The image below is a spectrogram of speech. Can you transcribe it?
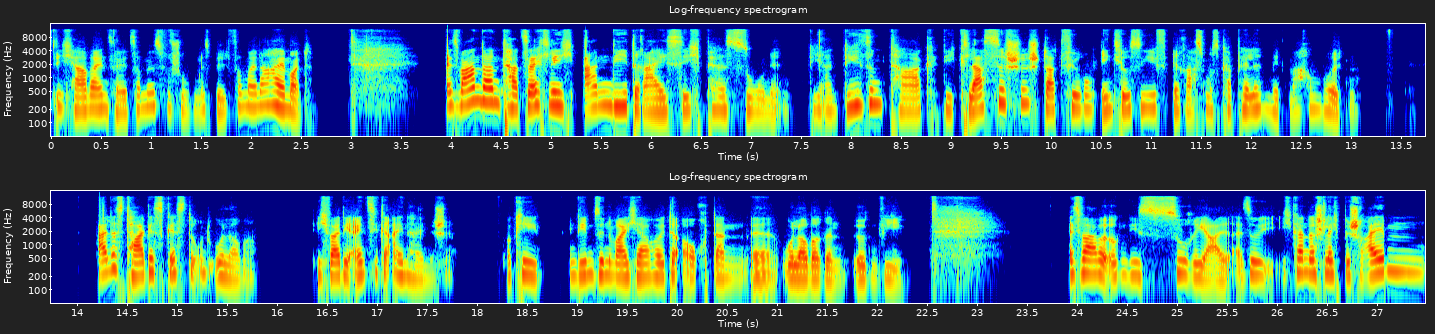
ich habe ein seltsames, verschobenes Bild von meiner Heimat. Es waren dann tatsächlich an die 30 Personen, die an diesem Tag die klassische Stadtführung inklusive Erasmuskapelle mitmachen wollten. Alles Tagesgäste und Urlauber. Ich war die einzige Einheimische. Okay, in dem Sinne war ich ja heute auch dann äh, Urlauberin irgendwie. Es war aber irgendwie surreal. Also ich kann das schlecht beschreiben.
